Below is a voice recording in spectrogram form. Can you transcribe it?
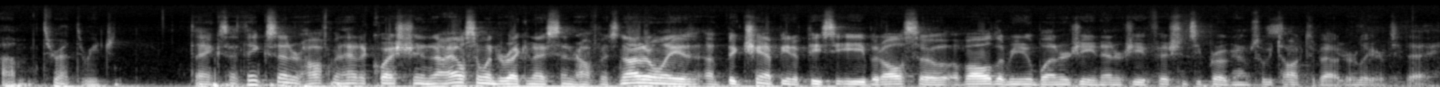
um, throughout the region. Thanks. I think Senator Hoffman had a question. I also wanted to recognize Senator Hoffman is not only a a big champion of PCE, but also of all the renewable energy and energy efficiency programs we talked about earlier today.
